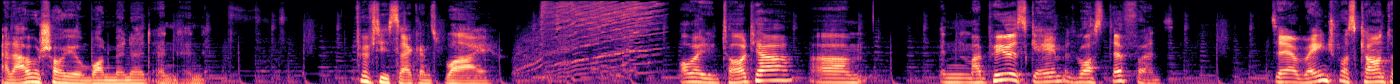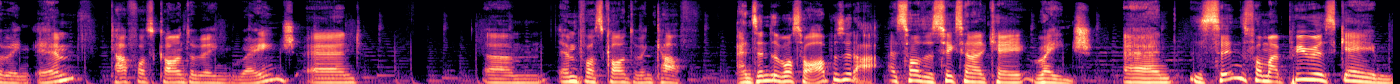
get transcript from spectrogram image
And I will show you in one minute and, and 50 seconds why. Already told ya, um, in my previous game it was different. Their range was countering imp, Cuff was countering range, and um, imp was countering Cuff. And since it was so opposite, I, saw the 600k range. And since for my previous game,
